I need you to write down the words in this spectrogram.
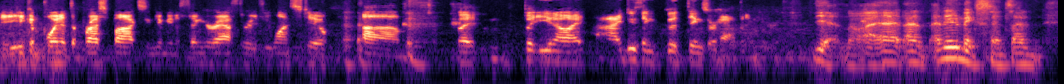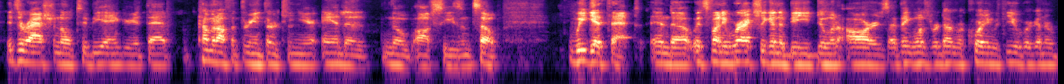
He can point at the press box and give me the finger after if he wants to. Um, but but you know, I, I do think good things are happening. Yeah, no, I, I, I think it makes sense. I, it's irrational to be angry at that coming off a three and thirteen year and a no off season. So we get that, and uh, it's funny. We're actually going to be doing ours. I think once we're done recording with you, we're going to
